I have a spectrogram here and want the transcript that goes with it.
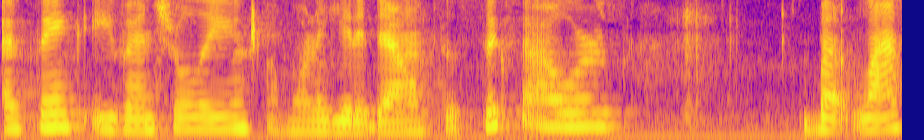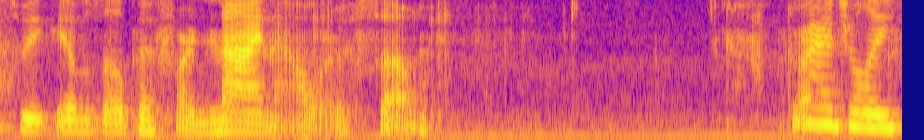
I think eventually I wanna get it down to six hours, but last week it was open for nine hours, so gradually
